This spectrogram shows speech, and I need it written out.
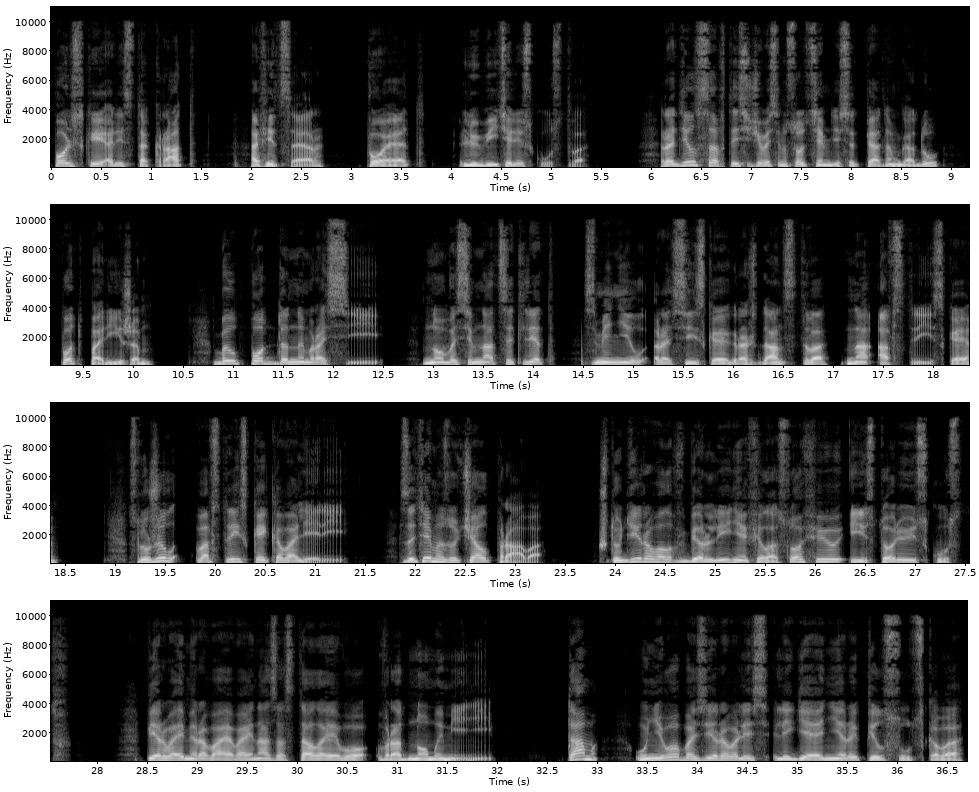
польский аристократ, офицер, поэт, любитель искусства. Родился в 1875 году под Парижем. Был подданным России, но в 18 лет сменил российское гражданство на австрийское, служил в австрийской кавалерии, затем изучал право, штудировал в Берлине философию и историю искусств. Первая мировая война застала его в родном имении. Там у него базировались легионеры Пилсудского,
